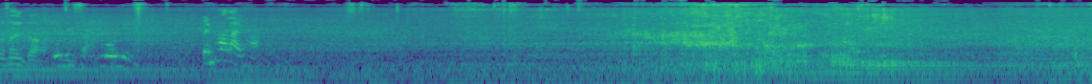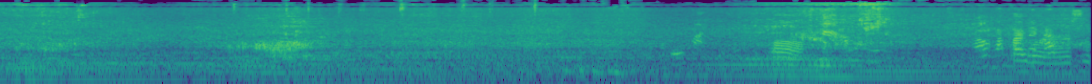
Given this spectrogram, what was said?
就那个， ตัวนี้สามโลหนึ่ง เป็นเท่าไหร่คะ 泰国人数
